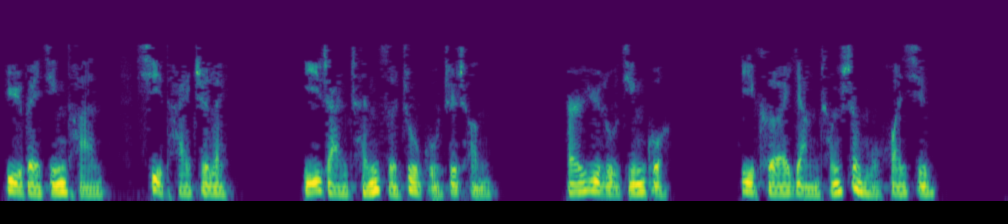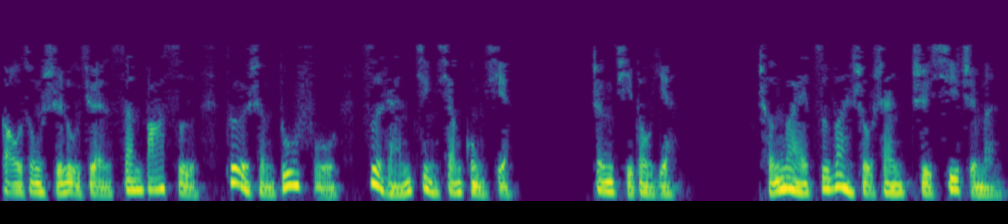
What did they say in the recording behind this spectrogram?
预备金坛、戏台之类，以展臣子筑古之诚。而玉路经过，亦可养成圣母欢心。高宗实录卷三八四，各省督府自然竞相贡献，争奇斗艳。城外自万寿山至西直门，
